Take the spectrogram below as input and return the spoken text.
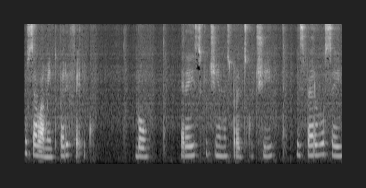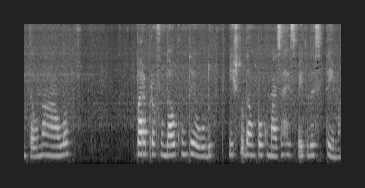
o selamento periférico. Bom, era isso que tínhamos para discutir. Espero você então na aula para aprofundar o conteúdo e estudar um pouco mais a respeito desse tema.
